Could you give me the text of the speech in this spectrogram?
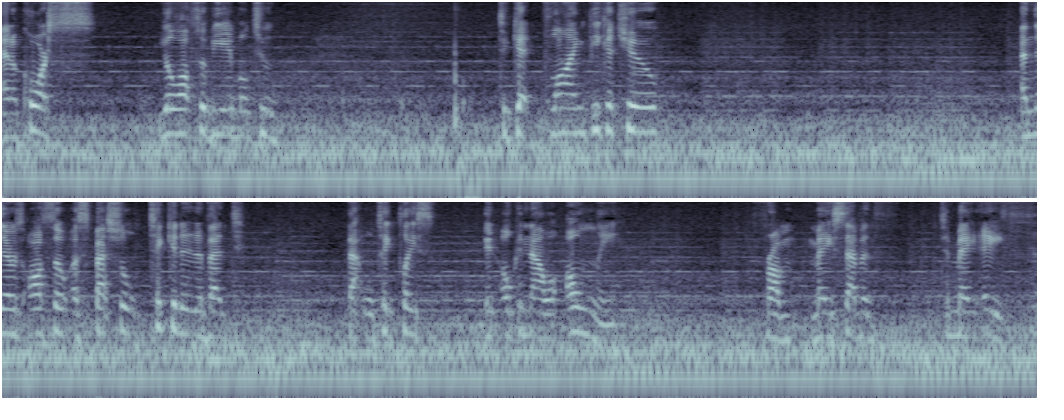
And of course, you'll also be able to to get Flying Pikachu. And there's also a special ticketed event that will take place in Okinawa only from May 7th to May 8th.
